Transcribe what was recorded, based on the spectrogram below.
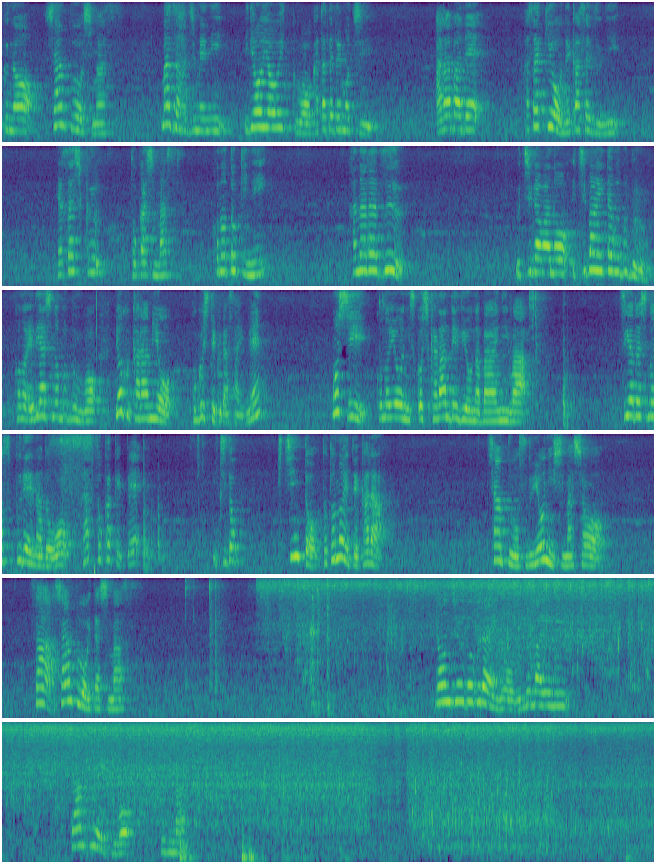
ックのシャンプーをします。まずはじめに医療用ウィッグを片手で持ち荒場で刃先を寝かせずに優しく溶かします。この時に必ず内側の一番痛む部分この襟足の部分をよく絡みをほぐしてくださいね。もしこのように少し絡んでいるような場合には艶出しのスプレーなどをさっとかけて一度きちんと整えてからシャンプーをするようにしましょう。さあシャンプーをいたします。40度ぐらいのぬるま湯にシャンプー液を作ります。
